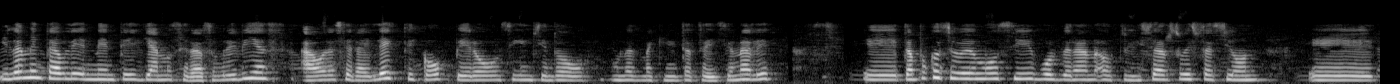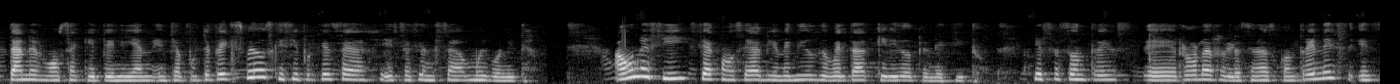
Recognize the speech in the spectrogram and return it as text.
y lamentablemente ya no será sobre vías, ahora será eléctrico, pero siguen siendo unas maquinitas tradicionales. Eh, tampoco sabemos si volverán a utilizar su estación eh, tan hermosa que tenían en Chapultepec. Esperemos que sí, porque esta estación está muy bonita. Aún así, sea como sea, bienvenidos de vuelta, querido trenecito. Estas son tres eh, rolas relacionadas con trenes. Es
